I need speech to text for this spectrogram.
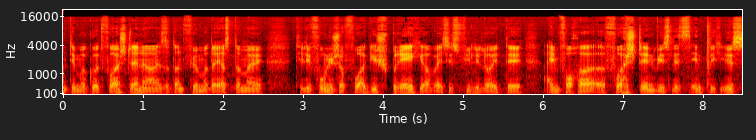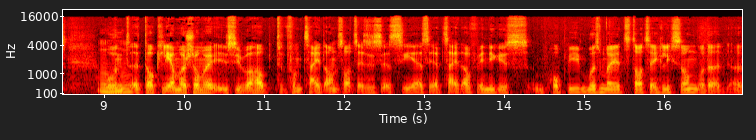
könnte mir gut vorstellen. Ja, also dann führen wir da erst einmal telefonischer Vorgespräch, ja, weil es ist viele Leute einfacher äh, vorstellen, wie es letztendlich ist. Mhm. Und äh, da klären wir schon mal, ist überhaupt vom Zeitansatz. Es ist ein sehr, sehr zeitaufwendiges Hobby, muss man jetzt tatsächlich sagen, oder äh,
